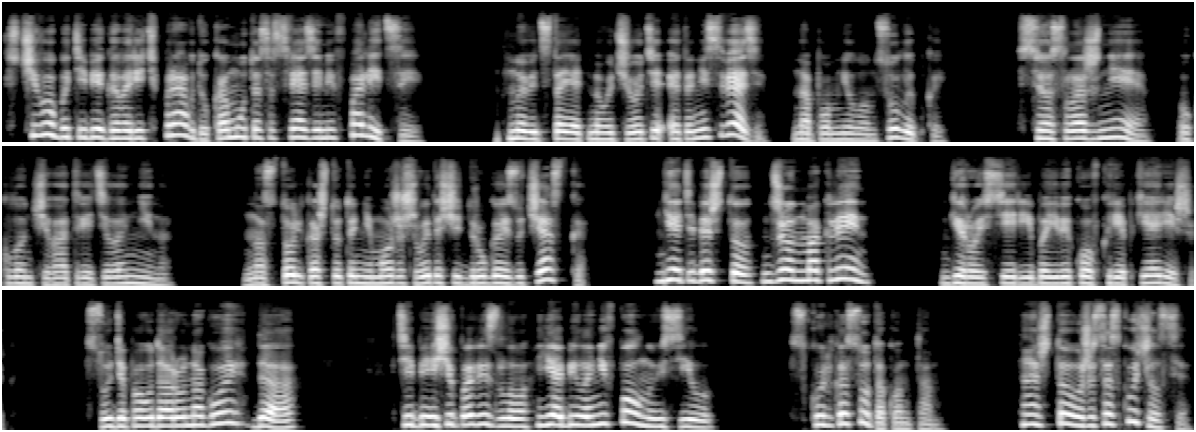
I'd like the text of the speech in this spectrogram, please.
С чего бы тебе говорить правду кому-то со связями в полиции?» «Но ведь стоять на учете – это не связи», – напомнил он с улыбкой. «Все сложнее», – уклончиво ответила Нина. «Настолько, что ты не можешь вытащить друга из участка?» «Я тебе что, Джон Маклейн?» Герой серии боевиков «Крепкий орешек». «Судя по удару ногой, да», Тебе еще повезло, я била не в полную силу. Сколько суток он там? А что, уже соскучился?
